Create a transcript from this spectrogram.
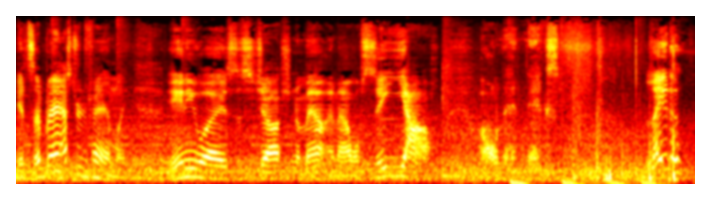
it's a bastard family. Anyways, this is Josh and I'm out, and I will see y'all on that next one. Later.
